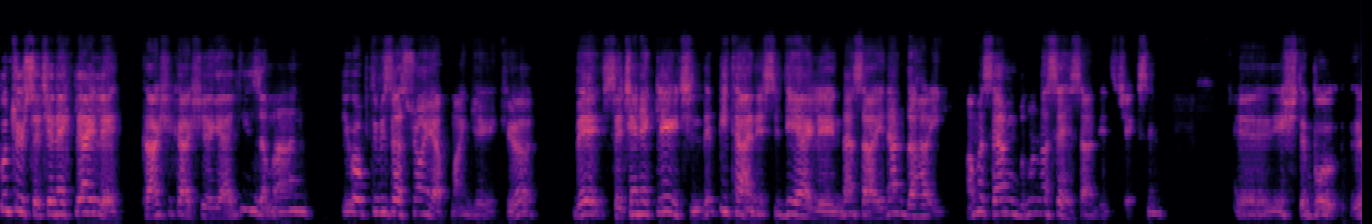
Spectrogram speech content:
Bu tür seçeneklerle karşı karşıya geldiğin zaman bir optimizasyon yapman gerekiyor. Ve seçenekler içinde bir tanesi diğerlerinden sahiden daha iyi. Ama sen bunu nasıl hesap edeceksin? Ee, işte bu e,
